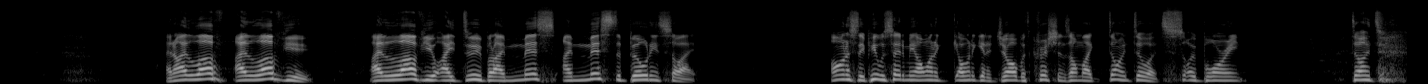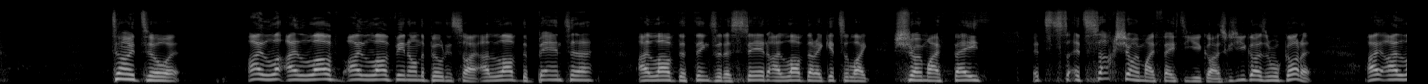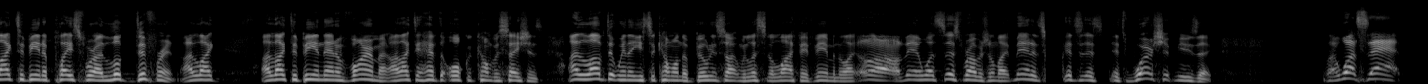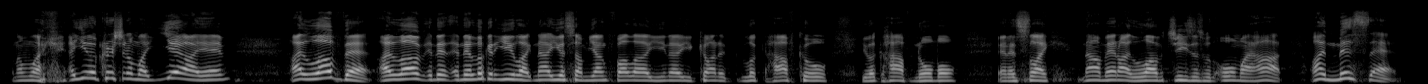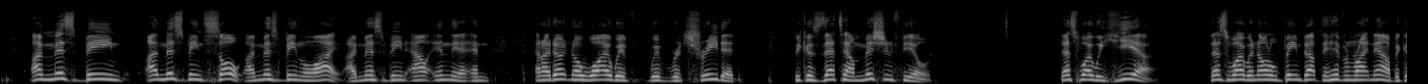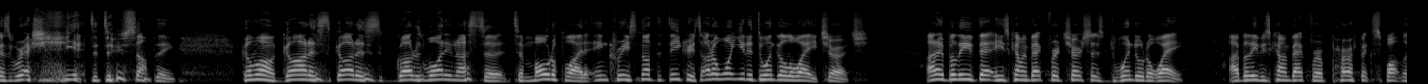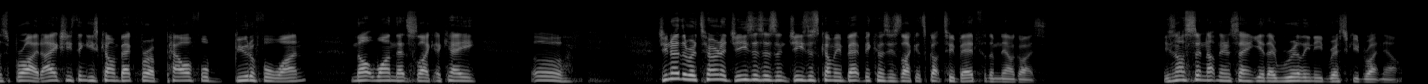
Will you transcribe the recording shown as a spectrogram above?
And I love, I love you. I love you, I do, but I miss, I miss the building site. Honestly, people say to me, I want to, I want to get a job with Christians. I'm like, don't do it. It's so boring. Don't, don't do it. I, lo- I, love, I love being on the building site. I love the banter. I love the things that are said. I love that I get to like show my faith. It's, it sucks showing my faith to you guys because you guys have all got it. I, I like to be in a place where I look different. I like, I like to be in that environment. I like to have the awkward conversations. I loved it when they used to come on the building site and we listen to Life FM and they're like, oh man, what's this rubbish? I'm like, man, it's, it's, it's, it's worship music. I'm like, what's that? And I'm like, are you a Christian? I'm like, yeah, I am. I love that. I love, and, and they're looking at you like, no, you're some young fella. You know, you kind of look half cool. You look half normal. And it's like, no, man, I love Jesus with all my heart. I miss that. I miss being, I miss being salt. I miss being light. I miss being out in there. And and I don't know why we've we've retreated, because that's our mission field. That's why we're here. That's why we're not all beamed up to heaven right now, because we're actually here to do something. Come on, God is God is God is wanting us to, to multiply, to increase, not to decrease. I don't want you to dwindle away, church. I don't believe that He's coming back for a church that's dwindled away. I believe He's coming back for a perfect, spotless bride. I actually think He's coming back for a powerful, beautiful one, not one that's like, okay, oh. Do you know the return of Jesus isn't Jesus coming back because He's like, it's got too bad for them now, guys? He's not sitting up there and saying, yeah, they really need rescued right now.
